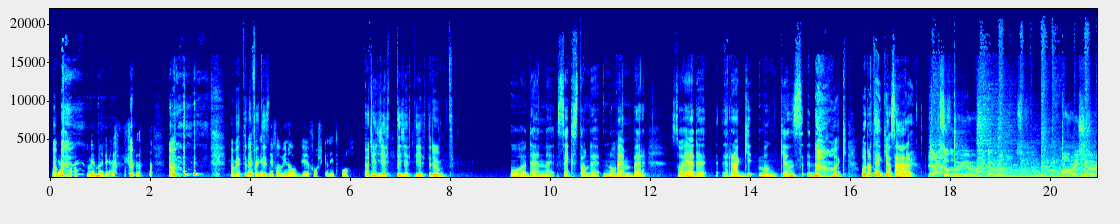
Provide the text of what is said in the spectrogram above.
Ja, Jaha, vem är det? ja. Jag vet inte Det, det, faktiskt. det får vi nog eh, forska lite på. Ja, det är jätte, jätte, jättedumt. Och den 16 november så är det raggmunkens dag. Och då tänker jag så här. Dags att börja ragga runt Bara köra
